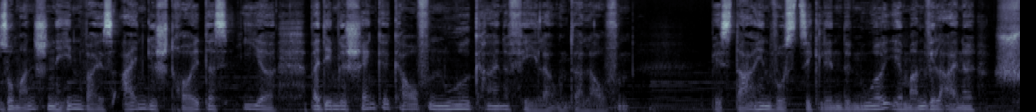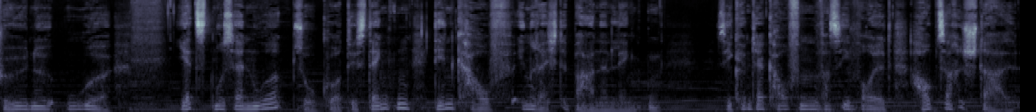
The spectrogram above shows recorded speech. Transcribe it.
so manchen Hinweis eingestreut, dass ihr bei dem Geschenkekaufen nur keine Fehler unterlaufen. Bis dahin wusste Sieglinde nur, ihr Mann will eine schöne Uhr. Jetzt muss er nur, so Curtis denken, den Kauf in rechte Bahnen lenken. Sie könnt ja kaufen, was Sie wollt, Hauptsache Stahl,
